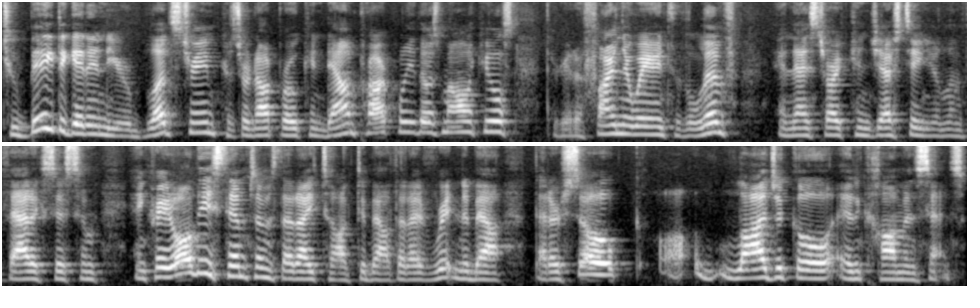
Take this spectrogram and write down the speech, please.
too big to get into your bloodstream because they're not broken down properly, those molecules. They're going to find their way into the lymph and then start congesting your lymphatic system and create all these symptoms that I talked about, that I've written about, that are so uh, logical and common sense.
